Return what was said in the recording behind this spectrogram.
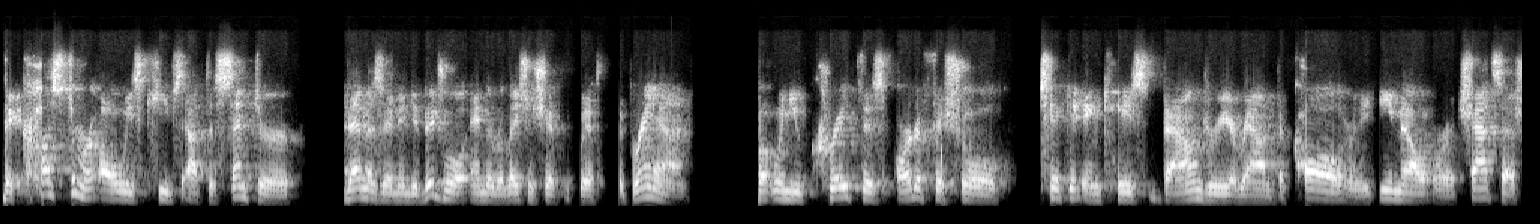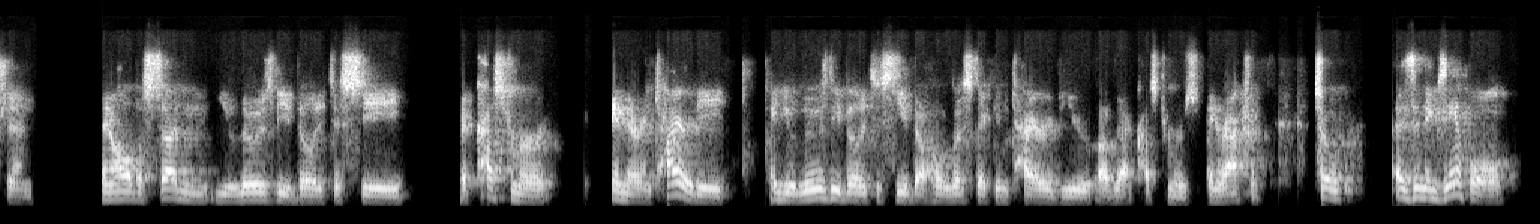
the customer always keeps at the center them as an individual and the relationship with the brand. But when you create this artificial ticket and case boundary around the call or the email or a chat session, then all of a sudden you lose the ability to see the customer in their entirety and you lose the ability to see the holistic entire view of that customer's interaction. So, as an example,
